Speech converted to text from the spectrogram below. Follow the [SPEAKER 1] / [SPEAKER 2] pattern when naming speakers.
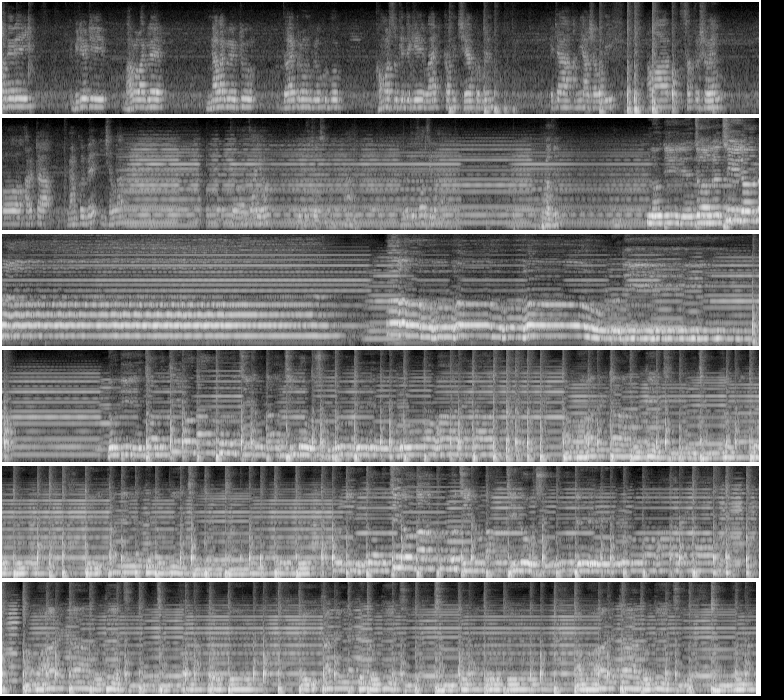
[SPEAKER 1] আমাদের এই ভিডিওটি ভালো লাগলে না লাগলে একটু দয়া করে অনুগ্রহপূর্বক ক্ষমার চোখে দেখে লাইক কমেন্ট শেয়ার করবেন। এটা আমি আশাবাদী। আমার ছাত্র সোহেল ও আরেকটা গান করবে ইনশাল্লাহ। তো যাই হোক। হ্যাঁ নদীর জল ছিল না। হ্যাঁ,
[SPEAKER 2] নদীর জল ছিল না। নদীর জল ছিল না ছিল না ছিল সুন্দর আমার একটা নদী ছিল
